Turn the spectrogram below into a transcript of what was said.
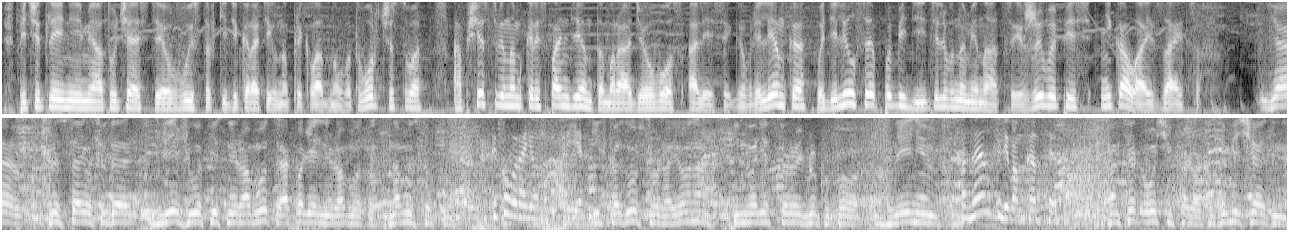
Впечатлениями от участия в выставке декоративно-прикладного творчества с общественным корреспондентом радио ВОЗ Олесей Гавриленко поделился победитель в номинации «Живопись» Николай Зайцев. Я представил сюда две живописные работы, акварельные работы на выставку. Из какого района вы приехали? Из Козловского района, инвалид второй группы по зрению. Понравился ли вам концерт? Концерт очень хороший, замечательный.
